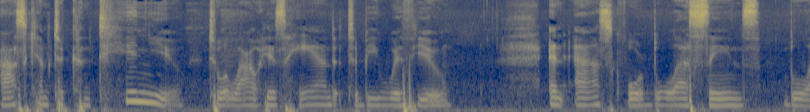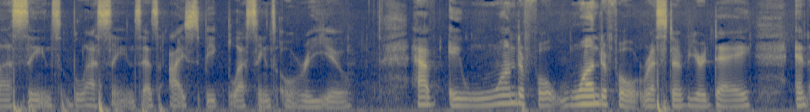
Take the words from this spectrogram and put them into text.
Ask Him to continue to allow His hand to be with you and ask for blessings, blessings, blessings as I speak blessings over you. Have a wonderful, wonderful rest of your day, and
